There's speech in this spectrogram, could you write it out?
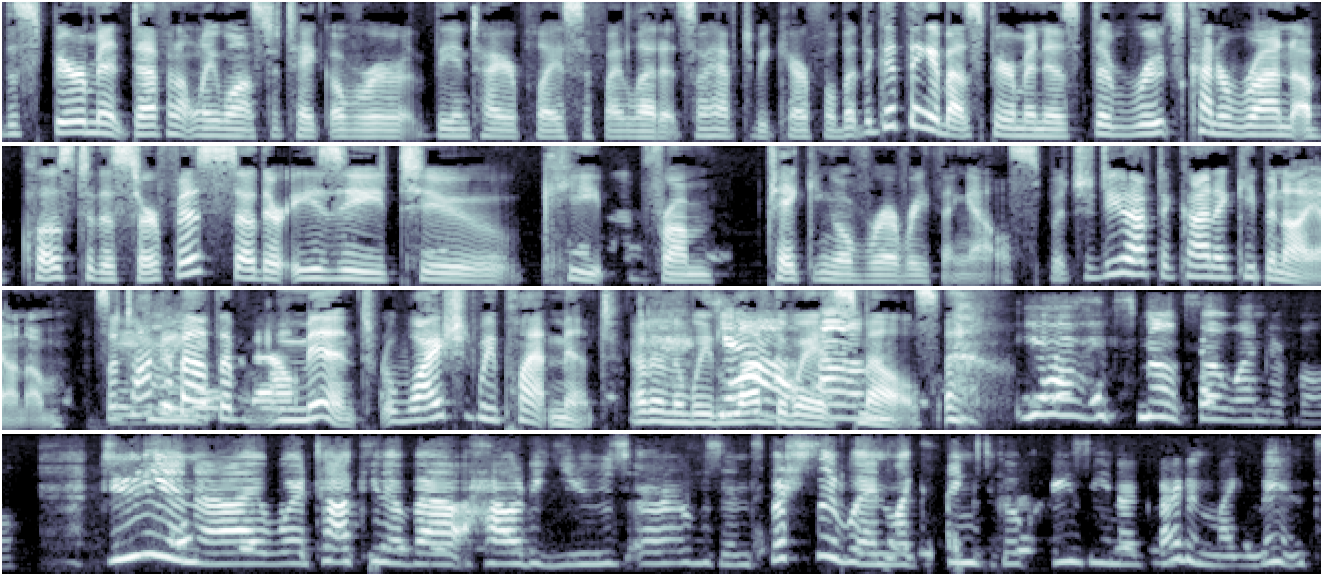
The spearmint definitely wants to take over the entire place if I let it, so I have to be careful. But the good thing about spearmint is the roots kind of run up close to the surface, so they're easy to keep from taking over everything else. But you do have to kind of keep an eye on them. So talk about the mint. Why should we plant mint other than we yeah, love the way it um, smells? yeah, it smells so wonderful. Judy and I were talking about how to use herbs, and especially when like things go crazy in our garden, like mint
